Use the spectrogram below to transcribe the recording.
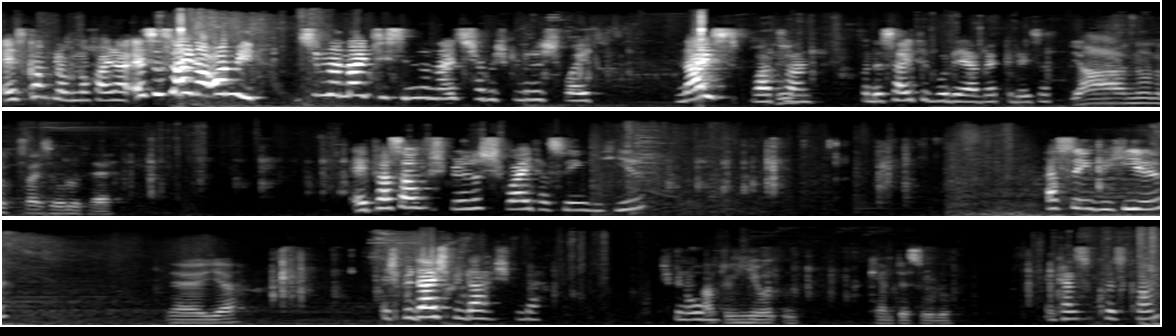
Ey, es kommt, glaube ich, noch einer. Es ist einer on me. 97, 97, aber ich bin richtig weit. Nice, Bratan. Von der Seite wurde er weggelasert. Ja, nur noch zwei Solos, hä? Ey, pass auf, ich bin richtig weit. Hast du irgendwie Heal? Hast du irgendwie Heal? Äh, ja. Ich bin da, ich bin da, ich bin da. Ich bin oben. Achtung, hier unten. Camp der Solo. Dann kannst du kurz kommen.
